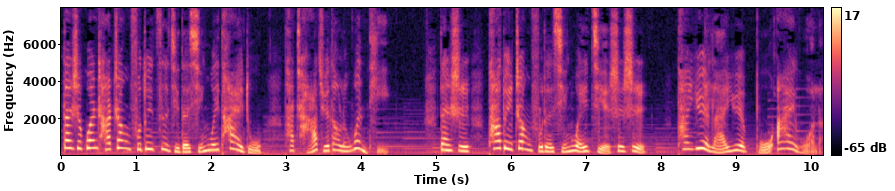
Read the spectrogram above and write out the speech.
但是观察丈夫对自己的行为态度，她察觉到了问题。但是她对丈夫的行为解释是，他越来越不爱我了。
